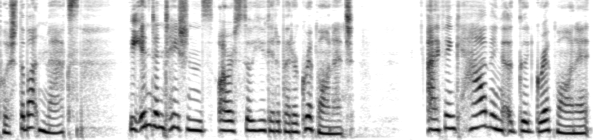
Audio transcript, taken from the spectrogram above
push the button, Max. The indentations are so you get a better grip on it. I think having a good grip on it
